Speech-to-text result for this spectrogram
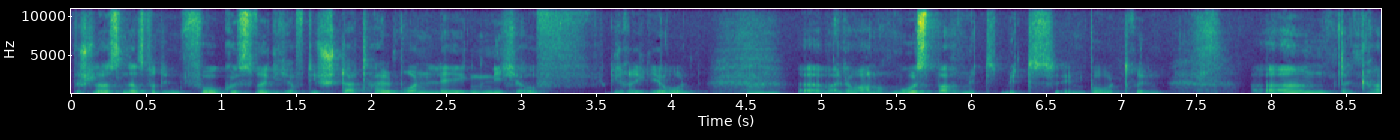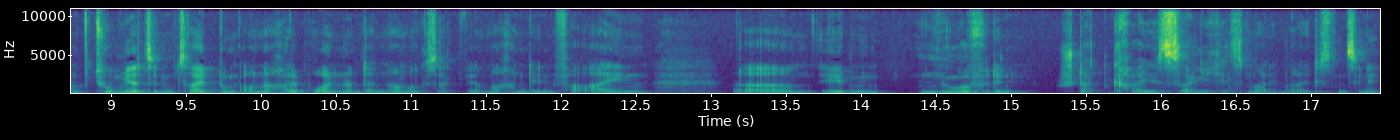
beschlossen, dass wir den Fokus wirklich auf die Stadt Heilbronn legen, nicht auf die Region, mhm. äh, weil da war noch Moosbach mit, mit im Boot drin. Ähm, dann kam die Tumia zu dem Zeitpunkt auch nach Heilbronn und dann haben wir gesagt, wir machen den Verein ähm, eben nur für den Stadtkreis, sage ich jetzt mal im weitesten Sinne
